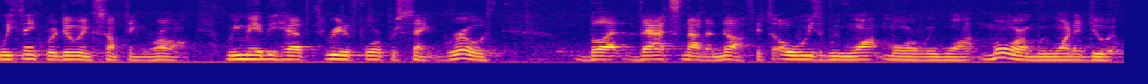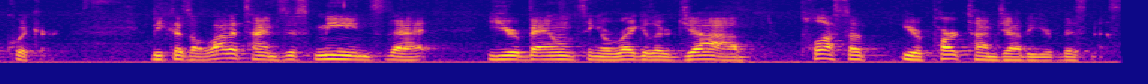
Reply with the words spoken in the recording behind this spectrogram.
we think we're doing something wrong. We maybe have 3 to 4% growth, but that's not enough. It's always we want more, we want more, and we want to do it quicker. Because a lot of times this means that you're balancing a regular job plus a, your part-time job of your business.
